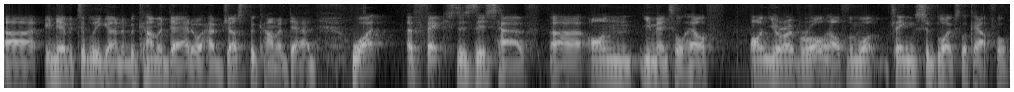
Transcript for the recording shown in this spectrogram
uh, inevitably going to become a dad or have just become a dad. What effects does this have uh, on your mental health, on your overall health, and what things should blokes look out for?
